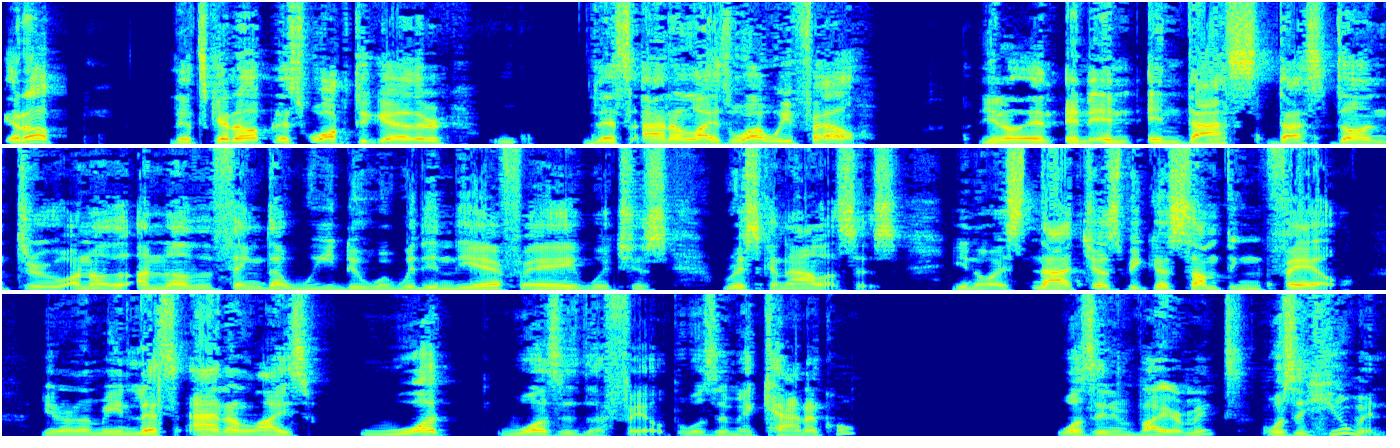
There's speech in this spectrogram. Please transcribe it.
Get up. Let's get up. Let's walk together. Let's analyze why we fell. You know and, and and and that's that's done through another another thing that we do within the FAA which is risk analysis. You know it's not just because something failed. You know what i mean? Let's analyze what was it that failed? Was it mechanical was it environment? Was it human?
